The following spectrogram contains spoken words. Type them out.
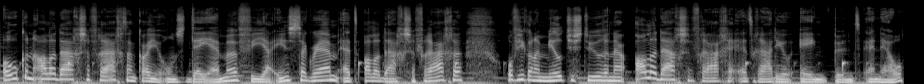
ook een alledaagse vraag? Dan kan je ons DM'en via Instagram, Alledaagse Vragen. Of je kan een mailtje sturen naar alledaagsevragen.radio1.nl.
